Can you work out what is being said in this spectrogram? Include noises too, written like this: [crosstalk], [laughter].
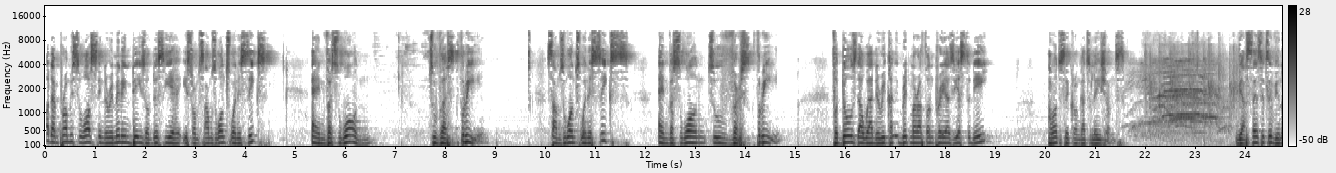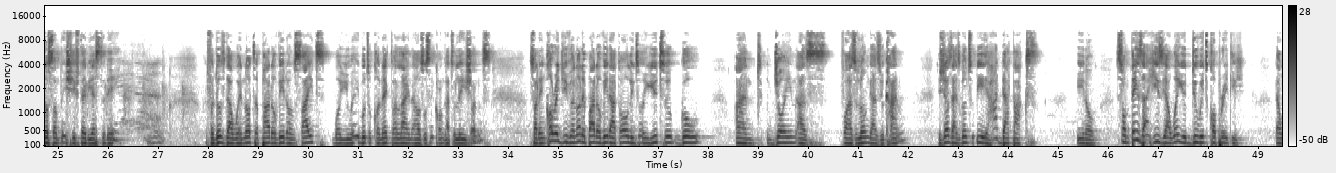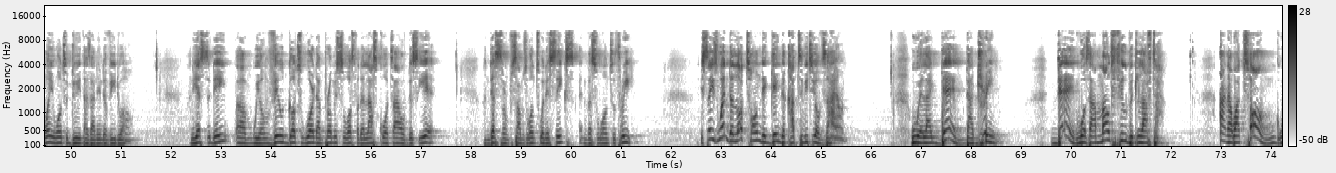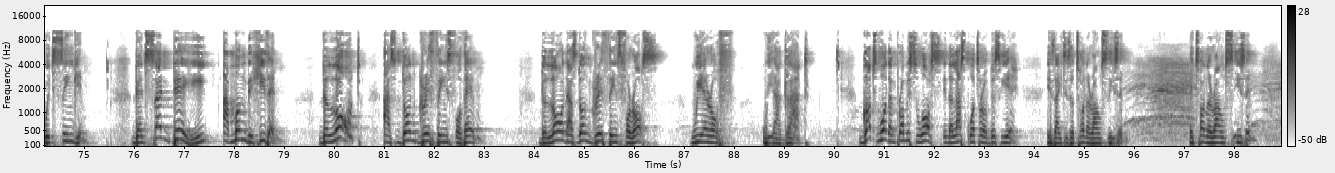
God and promise to us in the remaining days of this year is from Psalms 126 and verse 1 to verse 3. Psalms 126 and verse 1 to verse 3. For those that were at the Recalibrate Marathon prayers yesterday, I want to say congratulations. If you are sensitive, you know something shifted yesterday. For those that were not a part of it on site, but you were able to connect online, I also say congratulations. So I'd encourage you, if you're not a part of it at all, it's on YouTube, go and join us for as long as you can. It's just that it's going to be a harder tax. You know, some things are easier when you do it corporately than when you want to do it as an individual. And yesterday, um, we unveiled God's word and promise to us for the last quarter of this year. And that's from Psalms 126 and verse 1 to 3. It says, When the Lord turned again the captivity of Zion, we were like them that dream. Then was our mouth filled with laughter and our tongue with singing. Then said they among the heathen, the Lord has done great things for them. The Lord has done great things for us, whereof we are glad. God's word and promise to us in the last quarter of this year is that it is a turnaround season. A turnaround season.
